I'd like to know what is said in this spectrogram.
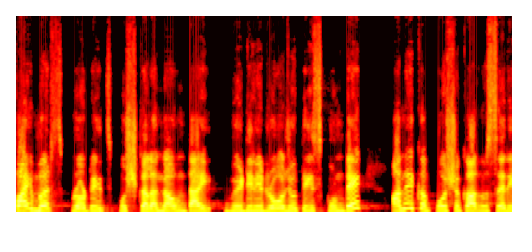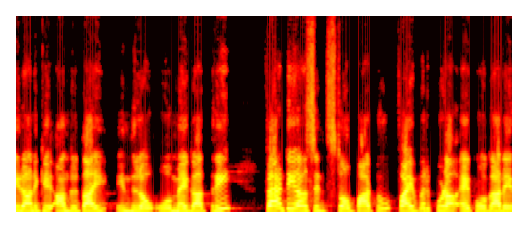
fibres proteins పుష్కలంగా ఉంటాయి. వీటిని రోజు తీసుకుంటే అనేక పోషకాలు శరీరానికి అందుతాయి. ఇందులో ఒమేగా త్రీ ఫ్యాటీ యాసిడ్స్తో పాటు ఫైబర్ కూడా ఎక్కువగానే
